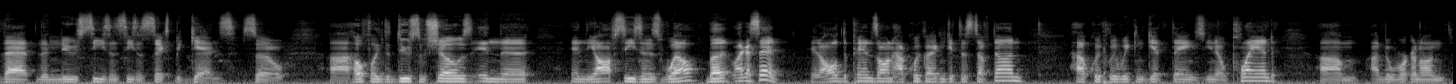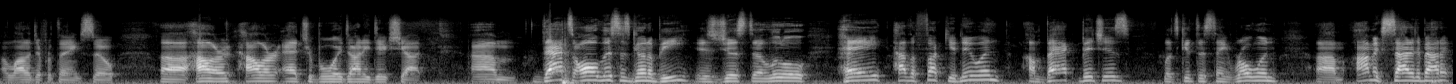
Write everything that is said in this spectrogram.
that the new season, season six, begins. So uh, hopefully to do some shows in the in the off season as well. But like I said, it all depends on how quickly I can get this stuff done, how quickly we can get things you know planned. Um, I've been working on a lot of different things. So uh, holler holler at your boy Donnie Dickshot. Um, that's all this is gonna be. Is just a little hey, how the fuck you doing? I'm back, bitches. Let's get this thing rolling. Um, I'm excited about it.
